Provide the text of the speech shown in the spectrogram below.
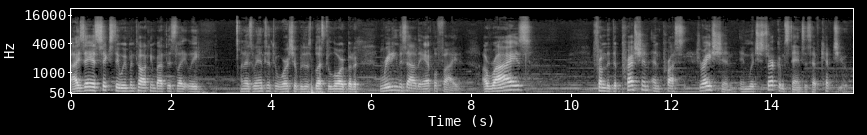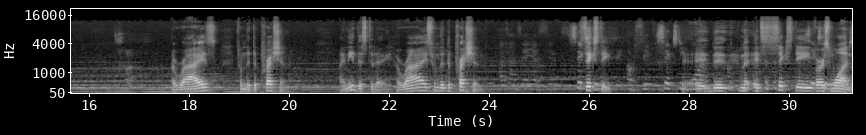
Isaiah 60, we've been talking about this lately. And as we enter into worship, we just bless the Lord. But uh, I'm reading this out of the Amplified. Arise from the depression and prostration in which circumstances have kept you. Arise from the depression. I need this today. Arise from the depression. 60. 61. Uh, the- no, It's 60, verse 1.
